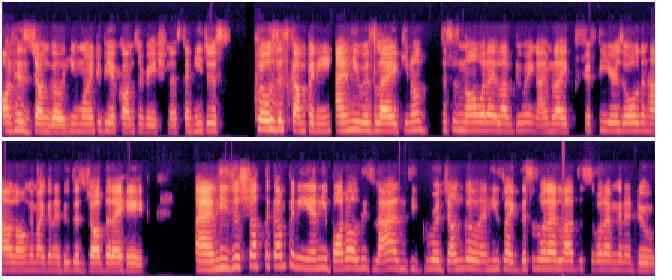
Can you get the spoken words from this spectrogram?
on his jungle. He wanted to be a conservationist and he just closed his company and he was like you know this is not what i love doing. I'm like 50 years old and how long am i going to do this job that i hate? And he just shut the company and he bought all these lands. He grew a jungle and he's like this is what i love. This is what i'm going to do.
